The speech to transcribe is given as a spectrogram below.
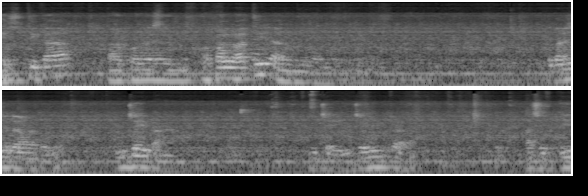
ভস্তিকা তারপরে কপালভাতি আর অনুলোম এবারে যেটা আমরা করব উজ্জাই প্রাণায়াম। উজ্জাই উজ্জাইটা আচ্ছা এই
